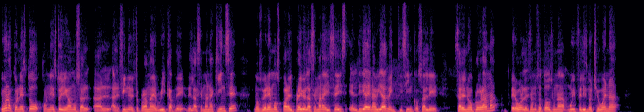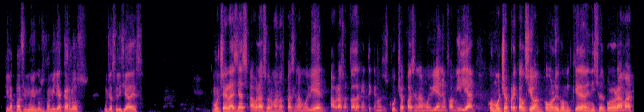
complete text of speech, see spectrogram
Y bueno, con esto, con esto llegamos al, fin de nuestro programa de recap de, la semana 15. Nos veremos para el previo de la semana 16. El día de Navidad 25 sale, sale el nuevo programa. Pero bueno, les deseamos a todos una muy feliz Nochebuena. Que la pasen muy bien con su familia. Carlos, muchas felicidades. Muchas gracias. Abrazo, hermanos. Pásenla muy bien. Abrazo a toda la gente que nos escucha. Pásenla muy bien en familia, con mucha precaución. Como lo dijo Miquel al inicio del programa,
